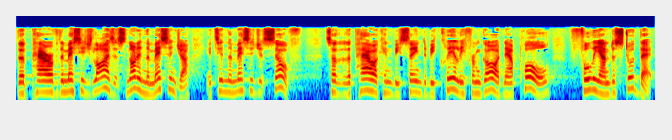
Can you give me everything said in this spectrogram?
the power of the message lies. It's not in the messenger, it's in the message itself. So that the power can be seen to be clearly from God. Now, Paul fully understood that.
